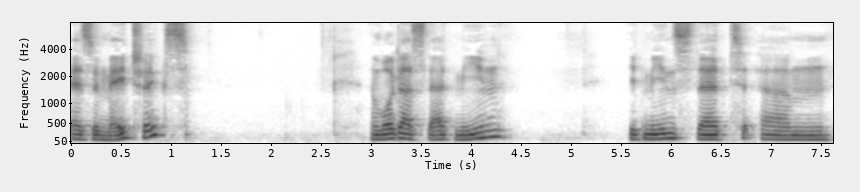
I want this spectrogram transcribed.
as a matrix. And what does that mean? It means that um,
